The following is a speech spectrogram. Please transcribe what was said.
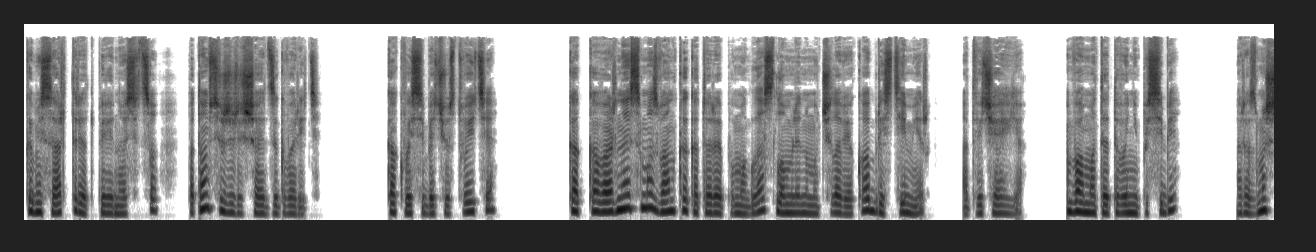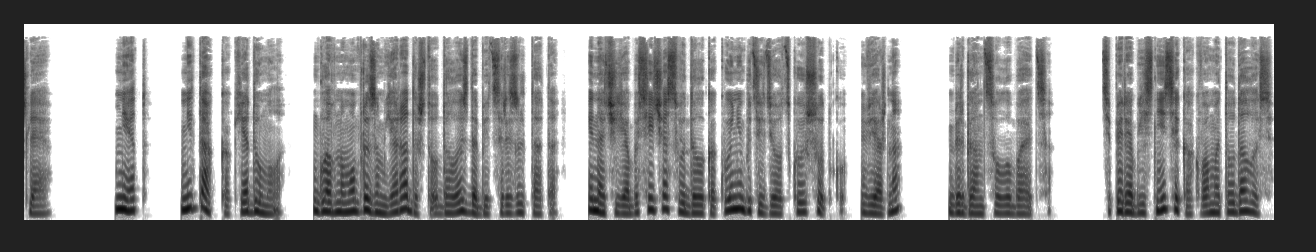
Комиссар трёт переносицу, потом все же решает заговорить. «Как вы себя чувствуете?» «Как коварная самозванка, которая помогла сломленному человеку обрести мир», — отвечаю я. «Вам от этого не по себе?» Размышляю. «Нет, не так, как я думала. Главным образом, я рада, что удалось добиться результата. Иначе я бы сейчас выдала какую-нибудь идиотскую шутку, верно?» Берганца улыбается. Теперь объясните, как вам это удалось.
